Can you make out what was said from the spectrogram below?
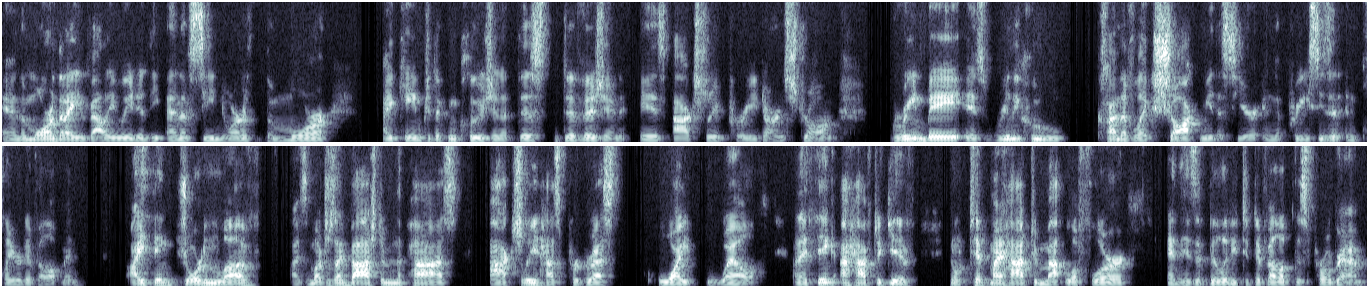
And the more that I evaluated the NFC North, the more I came to the conclusion that this division is actually pretty darn strong. Green Bay is really who kind of like shocked me this year in the preseason and player development. I think Jordan Love, as much as I bashed him in the past, actually has progressed quite well. And I think I have to give, you know, tip my hat to Matt LaFleur and his ability to develop this program.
